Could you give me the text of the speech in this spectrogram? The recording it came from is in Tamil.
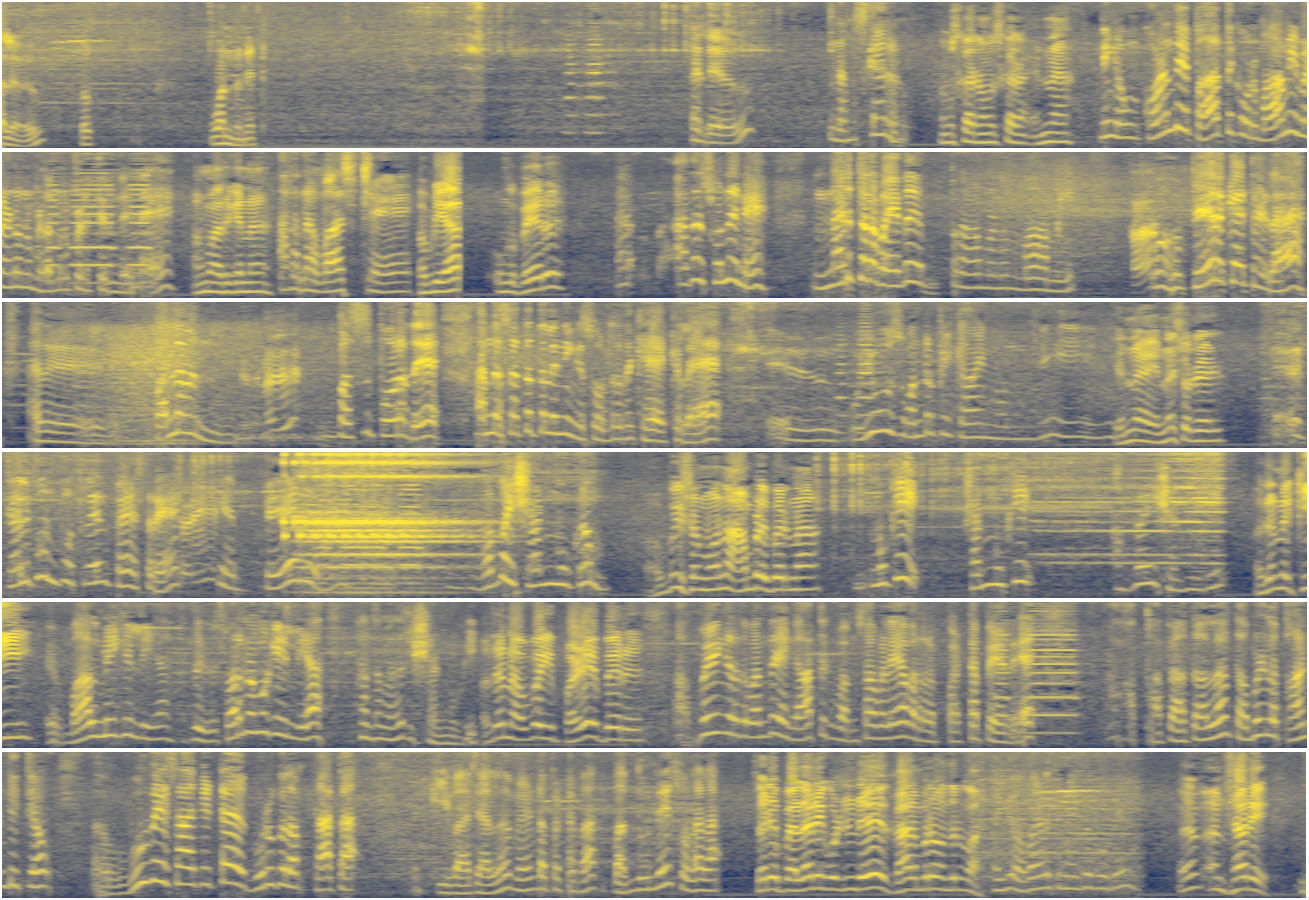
ஹலோ ஒன் மினிட் ஹலோ நமஸ்காரம் நமஸ்காரம் நமஸ்காரம் என்ன நீங்க உங்க குழந்தைய பாத்துக்க ஒரு மாமி வேணும்னு விளம்பரப்படுத்திருந்தீங்களே ஆமா அதுக்கு என்ன அத நான் வாசிச்சேன் அப்படியா உங்க பேரு அதான் சொன்னேனே நடுத்தர வயது பிராமணன் மாமி பேரை கேட்டல அது பல்லவன் பஸ் போறது அந்த சத்தத்துல நீங்க சொல்றது கேட்கல use one rupee coin only என்ன என்ன சொல்றேன் டெலிபோன் பூத்துல இருந்து பேசுறேன். என் பேரு அவ்வை சண்முகம். அவ்வி சண்முகம்னா ஆம்பளை பேருனா? முகி சண்முகி அவ்வை சண்முகி. அது என்ன கீ? வால்மீகி இல்லையா? ஸ்வர்ணமுகி இல்லையா? அந்த மாதிரி சண்முகி. அது அவ்வை பழைய பேரு? அவ்வைங்கிறது வந்து எங்க ஆத்துக்கு வம்சாவளியா வர்ற பட்ட பேரு. தாத்தாலாம் தமிழ்ல பாண்டித்யம். ஊவேசா கிட்ட குருகுலம். தாத்தா கிவாஜெல்லாம் வேண்டப்பட்டவா? பந்துன்னே சொல்லலாம். சரி இப்ப எல்லாரையும் கூட்டிட்டு காலம்பரம் வந்துருங்க. ஐயோ அவளுக்கு போவேன் சாரி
